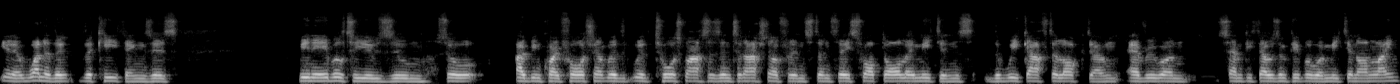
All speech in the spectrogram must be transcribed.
you know, one of the, the key things is being able to use Zoom. So I've been quite fortunate with with Toastmasters International, for instance. They swapped all their meetings the week after lockdown. Everyone, seventy thousand people were meeting online.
